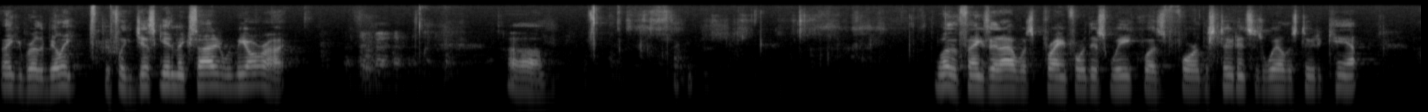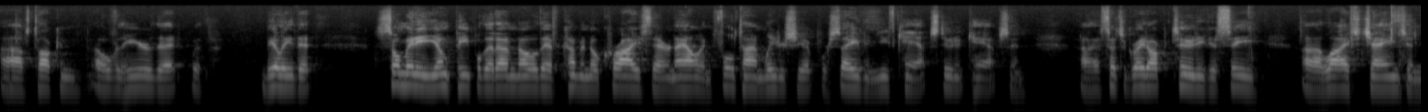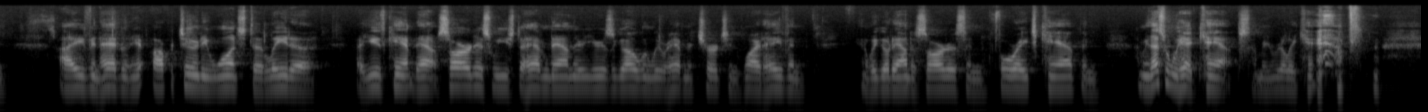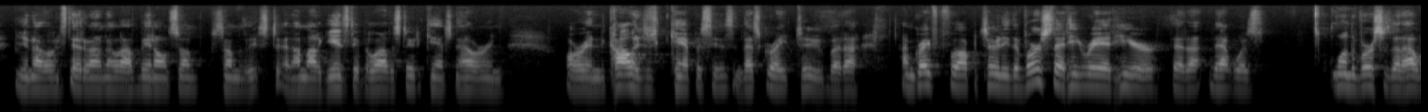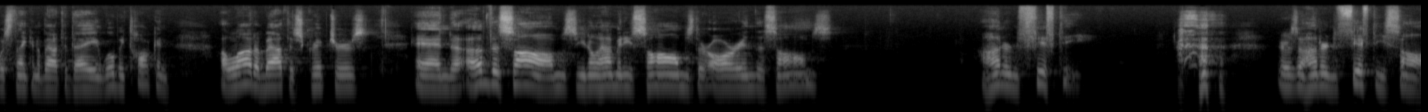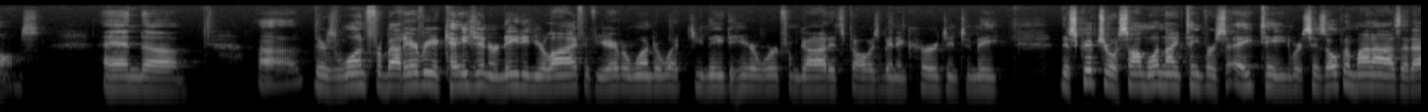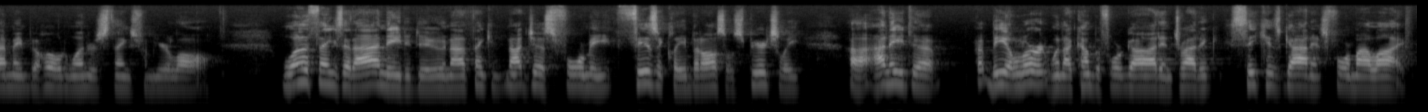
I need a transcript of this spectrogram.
Thank you, Brother Billy. If we could just get him excited, we'd be all right. Uh, one of the things that I was praying for this week was for the students as well, the student camp. Uh, I was talking over here that with Billy that so many young people that I know that have come to know Christ that are now in full-time leadership were saved in youth camps, student camps, and uh, such a great opportunity to see uh, lives change and I even had an opportunity once to lead a, a youth camp down at Sardis. We used to have them down there years ago when we were having a church in Whitehaven. And we go down to Sardis and 4 H camp. And I mean, that's when we had camps. I mean, really camps. you know, instead of, I know I've been on some, some of these, and I'm not against it, but a lot of the student camps now are in, are in college campuses, and that's great too. But uh, I'm grateful for the opportunity. The verse that he read here, that, I, that was one of the verses that I was thinking about today, and we'll be talking a lot about the scriptures. And uh, of the Psalms, you know how many Psalms there are in the Psalms? 150. there's 150 Psalms. And uh, uh, there's one for about every occasion or need in your life. If you ever wonder what you need to hear a word from God, it's always been encouraging to me. The scripture of Psalm 119, verse 18, where it says, Open mine eyes that I may behold wondrous things from your law. One of the things that I need to do, and I think not just for me physically, but also spiritually, uh, I need to be alert when I come before God and try to seek His guidance for my life.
